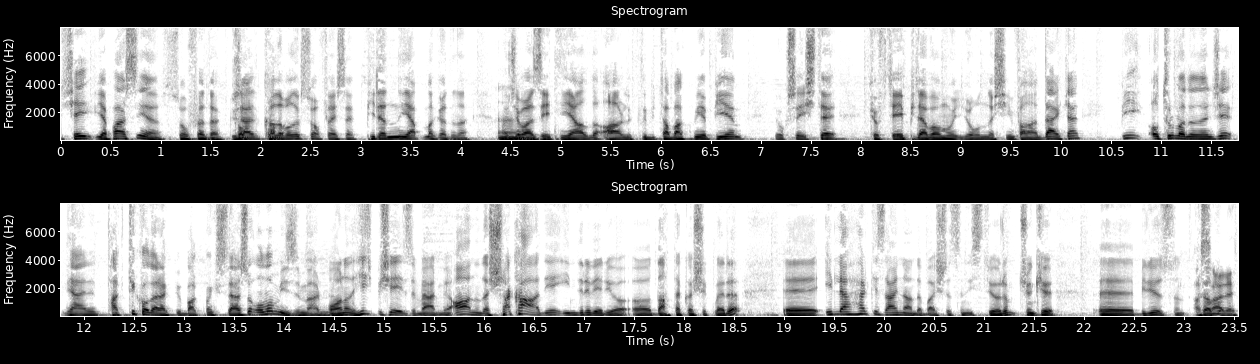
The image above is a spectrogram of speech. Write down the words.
şey yaparsın ya sofrada. Güzel Çok- kalabalık sofraysa planını yapmak adına. Acaba zeytinyağlı ağırlıklı bir tabak mı yapayım yoksa işte köfteye pilava mı yoğunlaşayım falan derken bir oturmadan önce yani taktik olarak bir bakmak istersen ona mı izin vermiyor? Ona da hiçbir şey izin vermiyor. Anında şaka diye indiri veriyor e, dahta kaşıkları. E, illa herkes aynı anda başlasın istiyorum. Çünkü e, biliyorsun kabı, Asalet.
